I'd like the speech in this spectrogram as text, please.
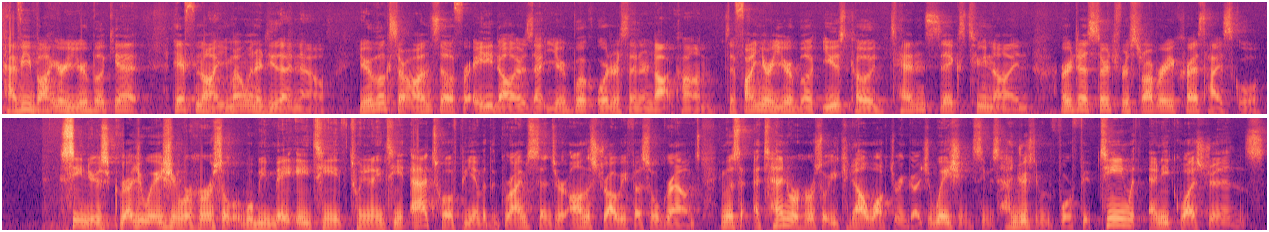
Have you bought your yearbook yet? If not, you might want to do that now. Yearbooks are on sale for $80 at yearbookordercenter.com. To find your yearbook, use code 10629 or just search for Strawberry Crest High School. Seniors, graduation rehearsal will be May 18th, 2019 at 12 p.m. at the Grimes Center on the Strawberry Festival grounds. You must attend rehearsal. Or you cannot walk during graduation. See Ms. Hendrix in room 415 with any questions.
